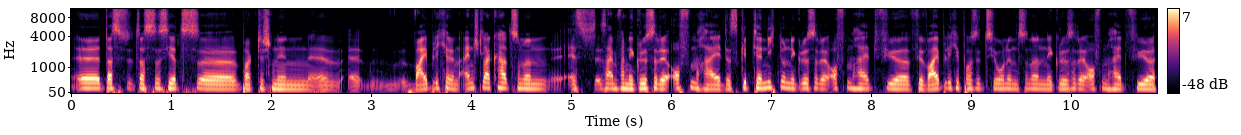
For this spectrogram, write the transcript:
äh, dass, dass das jetzt äh, praktisch einen äh, weiblicheren Einschlag hat, sondern es ist einfach eine größere Offenheit. Es gibt ja nicht nur eine größere Offenheit für, für weibliche Positionen, sondern eine größere Offenheit für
